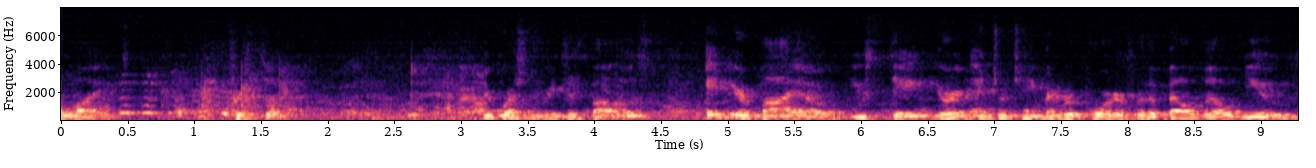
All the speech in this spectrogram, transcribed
Leight. Khrystal. Your question reads as follows. In your bio, you state you're an entertainment reporter for the Belleville News.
